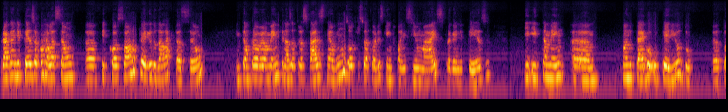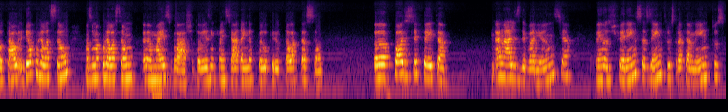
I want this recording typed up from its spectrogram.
Para ganho de peso, a correlação uh, ficou só no período da lactação, então provavelmente nas outras fases tem alguns outros fatores que influenciam mais para ganho de peso. E, e também, quando pego o período total, deu correlação mas uma correlação uh, mais baixa, talvez influenciada ainda pelo período da lactação. Uh, pode ser feita análise de variância, vendo as diferenças entre os tratamentos,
